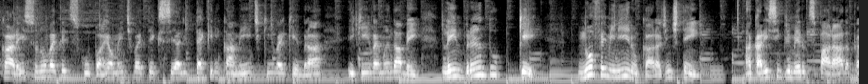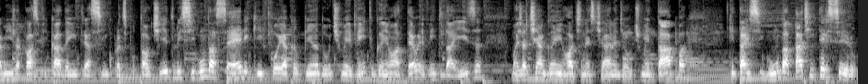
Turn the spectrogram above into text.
Cara, isso não vai ter desculpa, realmente vai ter que ser ali tecnicamente quem vai quebrar e quem vai mandar bem. Lembrando que no feminino, cara, a gente tem a Carice em primeiro disparada, para mim já classificada entre as cinco para disputar o título. Em segunda série, que foi a campeã do último evento, ganhou até o evento da Isa, mas já tinha ganho em Hot Nest Island a última etapa, que está em segunda. A Tati em terceiro.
